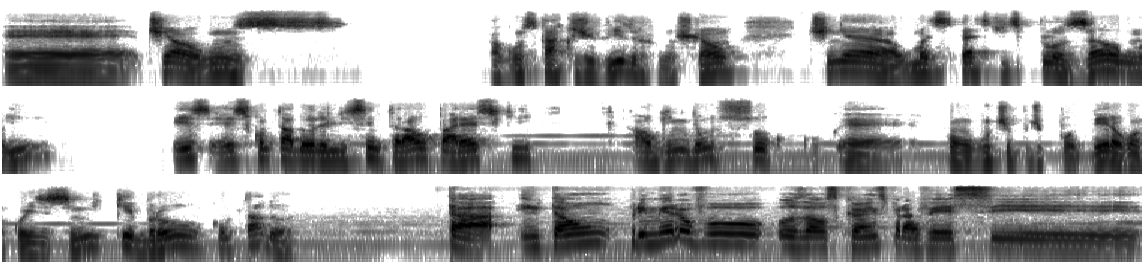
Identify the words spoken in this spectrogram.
é, tinha alguns. alguns cacos de vidro no chão, tinha uma espécie de explosão e esse, esse computador ali central parece que alguém deu um soco é, com algum tipo de poder, alguma coisa assim, e quebrou o computador. Tá, então primeiro eu vou usar os cães para ver se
